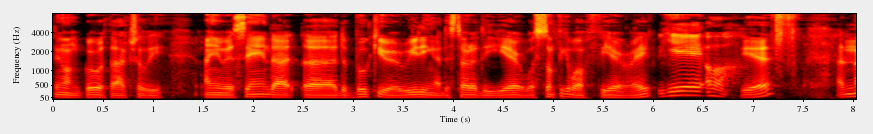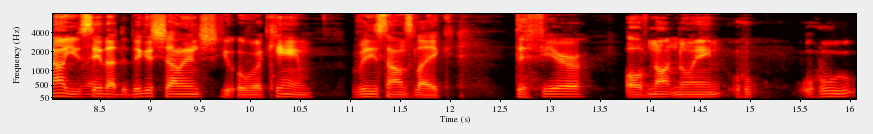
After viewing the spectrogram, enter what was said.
think on growth actually, and you were saying that uh, the book you were reading at the start of the year was something about fear, right? Yeah. Oh. Yeah, and now you say that the biggest challenge you overcame really sounds like the fear of not knowing who, who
